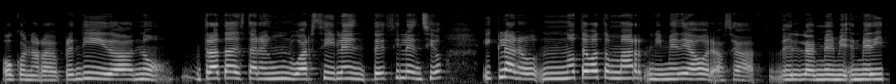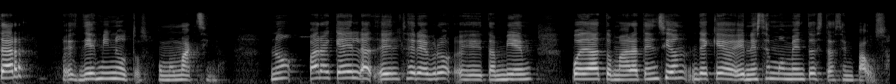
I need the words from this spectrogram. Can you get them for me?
o con la radio prendida. No, trata de estar en un lugar de silencio y claro, no te va a tomar ni media hora. O sea, el, meditar es 10 minutos como máximo. ¿no? Para que el, cerebro eh, también pueda tomar atención de que en ese momento estás en pausa.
